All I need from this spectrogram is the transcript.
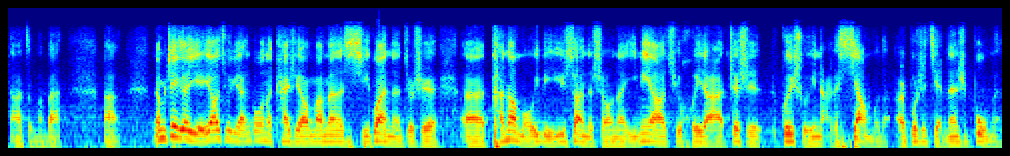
啊？怎么办啊？那么这个也要求员工呢，开始要慢慢的习惯呢，就是呃，谈到某一笔预算的时候呢，一定要去回答这是归属于哪个项目的，而不是简单是部门。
